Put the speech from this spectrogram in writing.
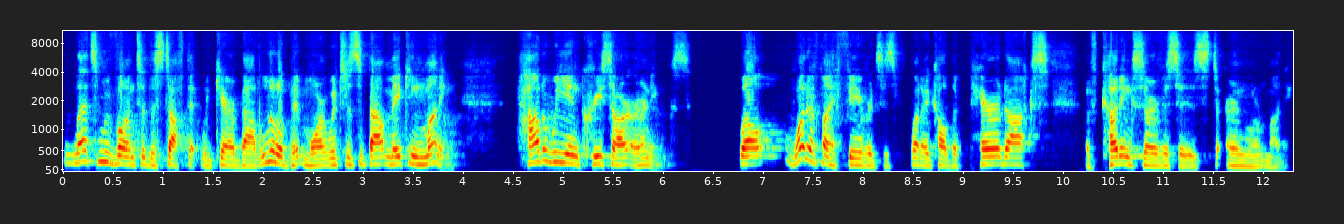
let's move on to the stuff that we care about a little bit more, which is about making money. How do we increase our earnings? Well, one of my favorites is what I call the paradox of cutting services to earn more money.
